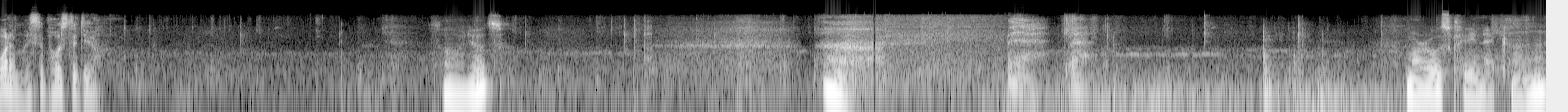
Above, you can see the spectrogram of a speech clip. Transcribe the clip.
What am I supposed to do? So, und jetzt? Morose Clinic. Mhm.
